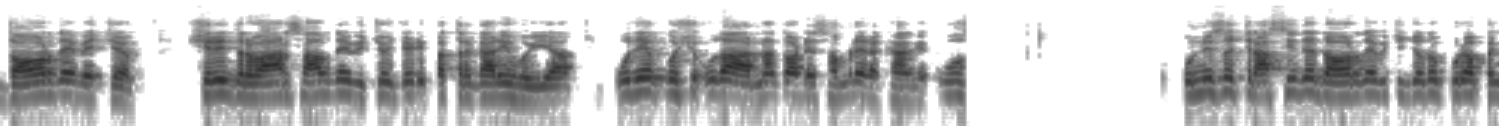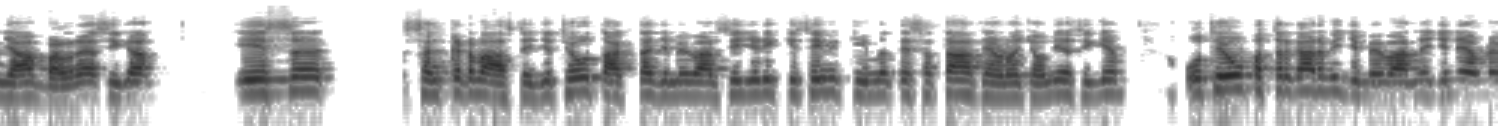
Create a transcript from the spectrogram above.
ਦੌਰ ਦੇ ਵਿੱਚ ਸ਼੍ਰੀ ਦਰਬਾਰ ਸਾਹਿਬ ਦੇ ਵਿੱਚੋਂ ਜਿਹੜੀ ਪੱਤਰਕਾਰੀ ਹੋਈ ਆ, ਉਹਦੀਆਂ ਕੁਝ ਉਦਾਹਰਨਾਂ ਤੁਹਾਡੇ ਸਾਹਮਣੇ ਰੱਖਾਂਗੇ। ਉਸ 1984 ਦੇ ਦੌਰ ਦੇ ਵਿੱਚ ਜਦੋਂ ਪੂਰਾ ਪੰਜਾਬ ਬਲ ਰਿਹਾ ਸੀਗਾ, ਇਸ ਸੰਕਟ ਵਾਸਤੇ, ਜਿੱਥੇ ਉਹ ਤਾਕਤਾਂ ਜ਼ਿੰਮੇਵਾਰ ਸੀ, ਜਿਹੜੀ ਕਿਸੇ ਵੀ ਕੀਮਤ ਤੇ ਸੱਤਾ ਹਥਿਆਉਣਾ ਚਾਹੁੰਦੀਆਂ ਸੀਗੀਆਂ ਉੱਥੇ ਉਹ ਪੱਤਰਕਾਰ ਵੀ ਜ਼ਿੰਮੇਵਾਰ ਨੇ ਜਿਨੇ ਆਪਣੇ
